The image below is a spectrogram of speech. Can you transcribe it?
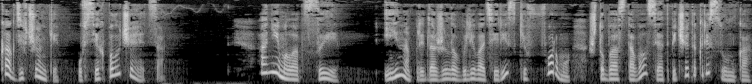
Как девчонки, у всех получается? Они молодцы. Ина предложила выливать ириски в форму, чтобы оставался отпечаток рисунка,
